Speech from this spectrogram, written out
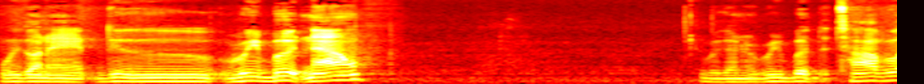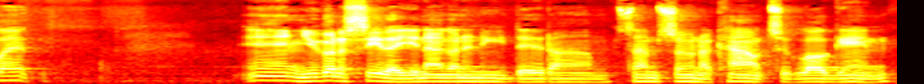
we're gonna do reboot now. We're gonna reboot the tablet. And you're gonna see that you're not gonna need that um, Samsung account to log in.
